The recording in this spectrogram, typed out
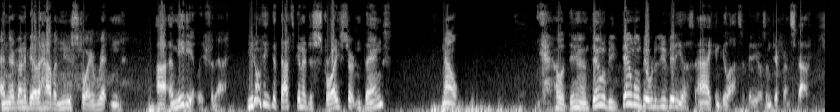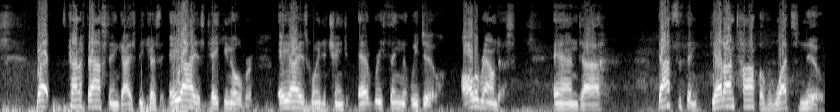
and they're going to be able to have a news story written uh, immediately for that. You don't think that that's going to destroy certain things? Now, oh damn, then we'll be then we'll be able to do videos. I can do lots of videos and different stuff. But it's kind of fascinating, guys, because AI is taking over. AI is going to change everything that we do all around us. And uh, that's the thing. Get on top of what's new.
